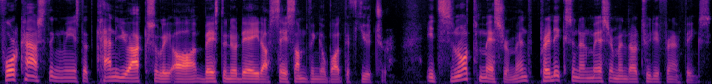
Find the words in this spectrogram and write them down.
forecasting means that can you actually uh, based on your data say something about the future. It's not measurement, prediction and measurement are two different things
